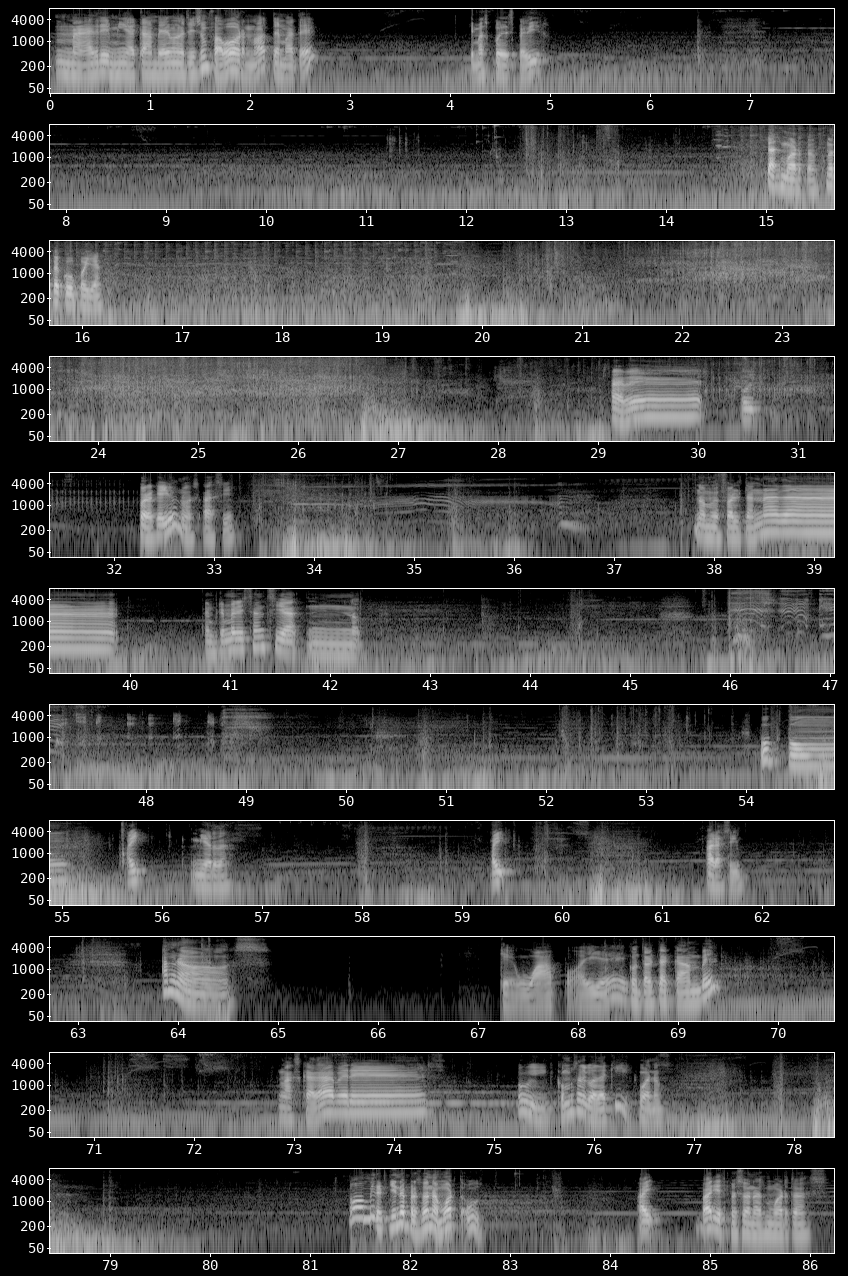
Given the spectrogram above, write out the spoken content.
Madre mía, cambia. Bueno, te hice un favor, ¿no? Te maté. ¿Qué más puedes pedir? Estás muerto, no te ocupo ya. A ver... Uy. ¿Por aquí hay unos? Ah, sí. No me falta nada. En primera instancia, no. Pum, pum. Ay, mierda. Ay. Ahora sí. Vámonos. Qué guapo ahí, ¿eh? Encontrarte a Campbell. Más cadáveres. Uy, ¿cómo salgo de aquí? Bueno. Oh, mira, aquí hay una persona muerta. Uy. Hay varias personas muertas.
